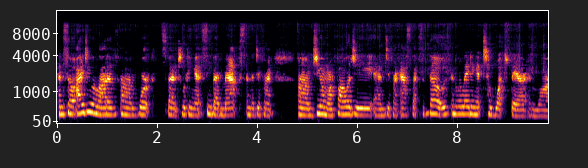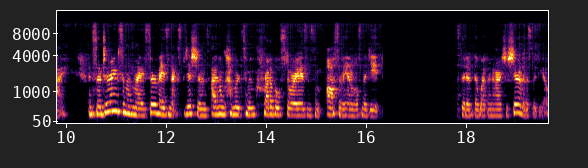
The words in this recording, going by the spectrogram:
And so I do a lot of um, work spent looking at seabed maps and the different um, geomorphology and different aspects of those and relating it to what's there and why. And so during some of my surveys and expeditions, I've uncovered some incredible stories and some awesome animals in the deep. Bit of the webinar to share those with you.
